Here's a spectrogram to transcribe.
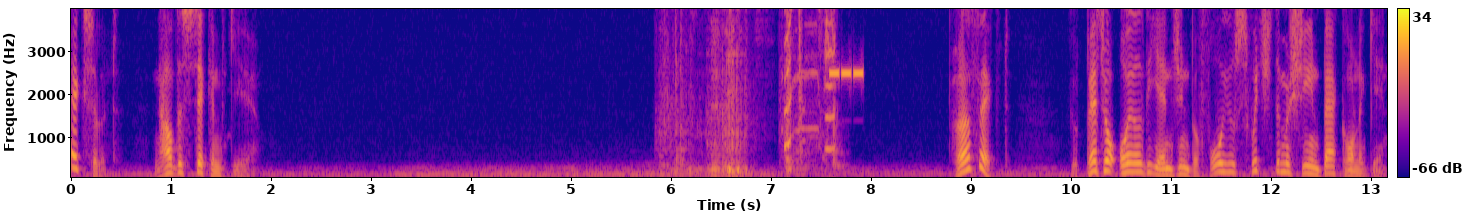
Excellent. Now the second gear. Perfect. You'd better oil the engine before you switch the machine back on again.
